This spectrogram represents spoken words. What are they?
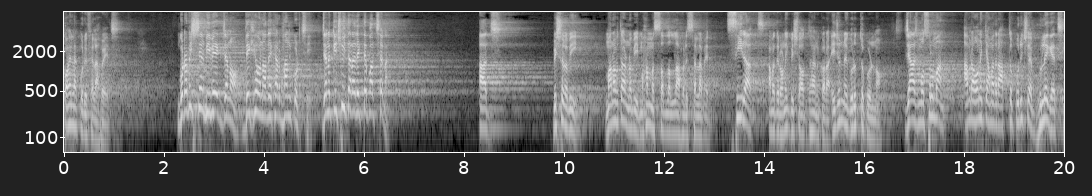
কয়লা করে ফেলা হয়েছে। গোটা বিশ্বের বিবেক যেন দেখেও না দেখার ভান করছে, যেন কিছুই তারা দেখতে পাচ্ছে না। আজ বিশ্বনবী, মানবতার নবী মোহাম্মদ সাল্লাহ সাল্লামের সিরাত আমাদের অনেক বেশি অধ্যয়ন করা, এই জন্য গুরুত্বপূর্ণ যে আজ মুসলমান, আমরা অনেকে আমাদের আত্মপরিচয় ভুলে গেছি।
